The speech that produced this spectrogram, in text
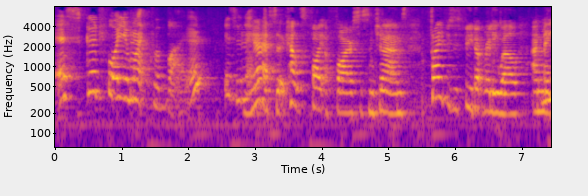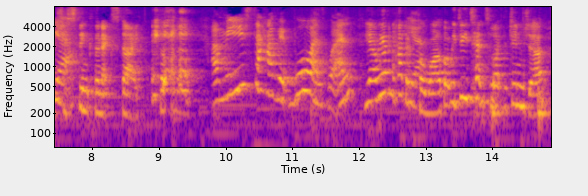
It's good for your microbiome, isn't it? Yes, it helps fight off viruses and germs, flavours your food up really well, and makes you stink the next day. and we used to have it raw as well. Yeah, we haven't had it Yeah. for a while, but we do tend to like the ginger.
